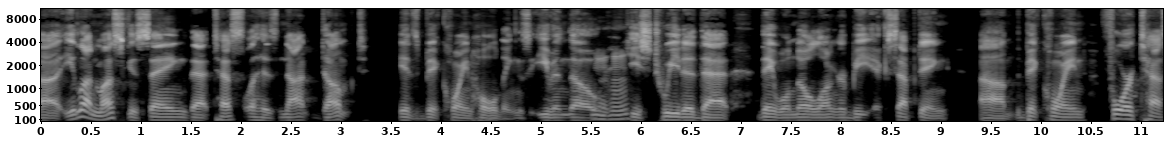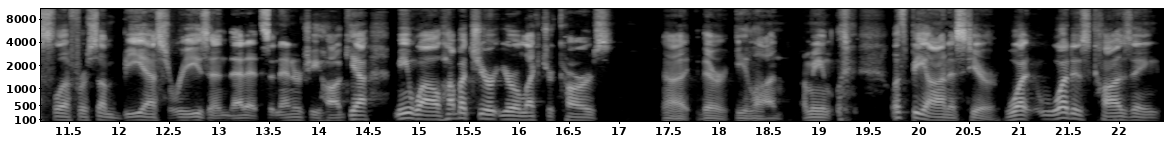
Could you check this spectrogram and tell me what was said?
Uh, Elon Musk is saying that Tesla has not dumped its Bitcoin holdings, even though Mhm. he's tweeted that they will no longer be accepting um, Bitcoin for Tesla for some BS reason that it's an energy hog. Yeah. Meanwhile, how about your your electric cars uh, there, Elon? I mean, let's be honest here. What what is causing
